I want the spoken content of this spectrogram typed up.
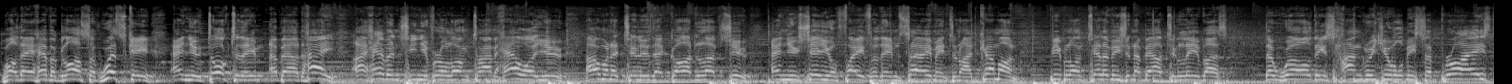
while they have a glass of whiskey, and you talk to them about, hey, I haven't seen you for a long time. How are you? I want to tell you that God loves you, and you share your faith with them. Say amen tonight. Come on, people on television about to leave us. The world is hungry. You will be surprised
